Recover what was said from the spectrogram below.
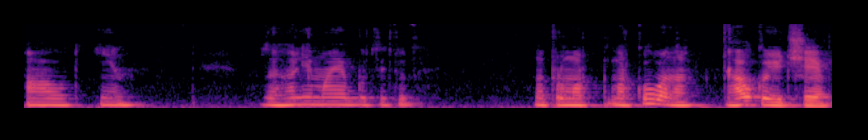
Out-in. Взагалі має бути тут ну, промарковано галкою чи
